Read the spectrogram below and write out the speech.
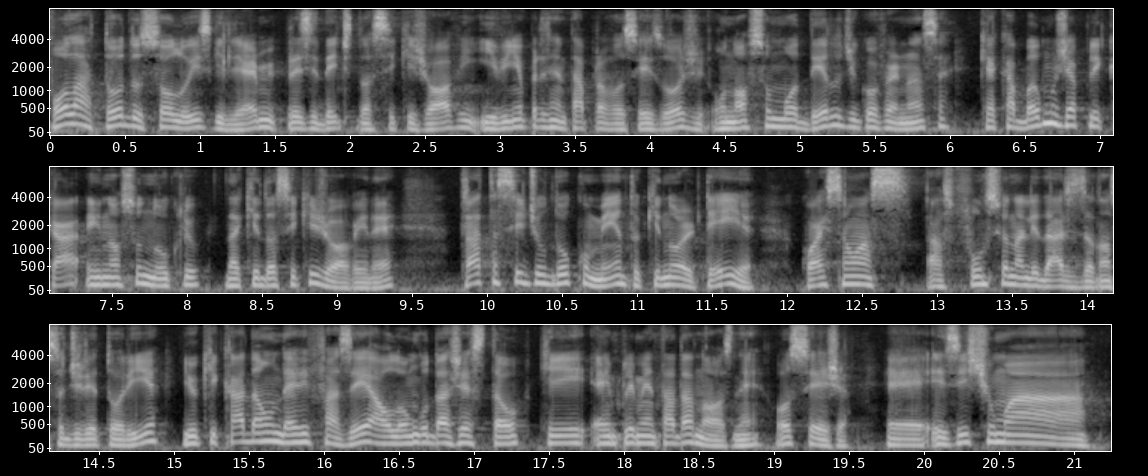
Olá a todos, sou Luiz Guilherme, presidente do ASIC Jovem e vim apresentar para vocês hoje o nosso modelo de governança que acabamos de aplicar em nosso núcleo daqui do ASIC Jovem, né? Trata-se de um documento que norteia quais são as, as funcionalidades da nossa diretoria e o que cada um deve fazer ao longo da gestão que é implementada a nós, né? Ou seja, é, existe uma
